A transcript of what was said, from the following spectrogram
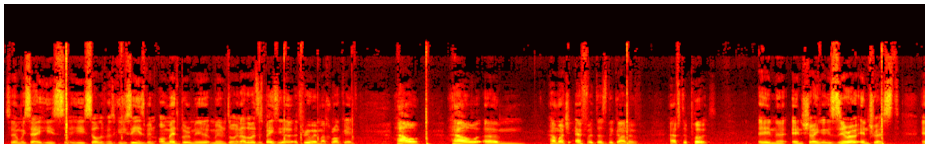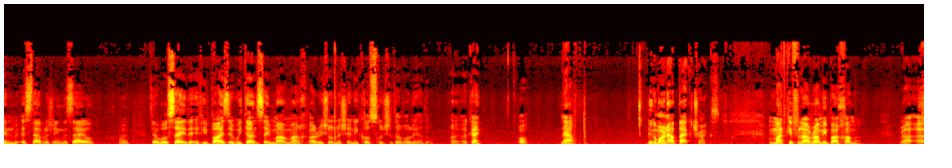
So then we say he's he sold it because you see he's been omed ber mir- mirdo. In other words, it's basically a, a three-way machloket. How how um, how much effort does the ganav have to put in in showing zero interest in establishing the sale? Right? So we'll say that if he buys it, we don't say ma harishon l'sheni kol zchut shetavo. Right? Okay. Oh, now the Gemara now backtracks. Matkif la Rami Bar Chama. Uh,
